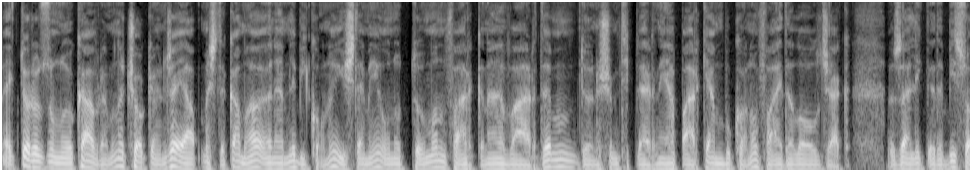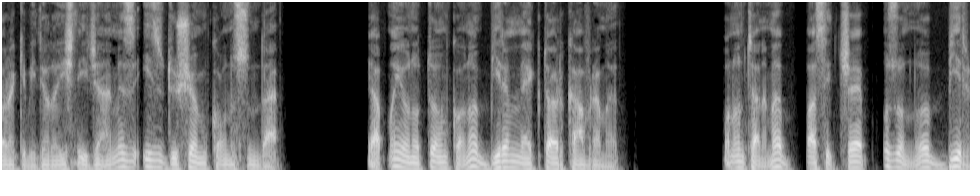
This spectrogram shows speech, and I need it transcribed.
Vektör uzunluğu kavramını çok önce yapmıştık ama önemli bir konu işlemeyi unuttuğumun farkına vardım. Dönüşüm tiplerini yaparken bu konu faydalı olacak. Özellikle de bir sonraki videoda işleyeceğimiz iz düşüm konusunda. Yapmayı unuttuğum konu birim vektör kavramı. Bunun tanımı basitçe uzunluğu 1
